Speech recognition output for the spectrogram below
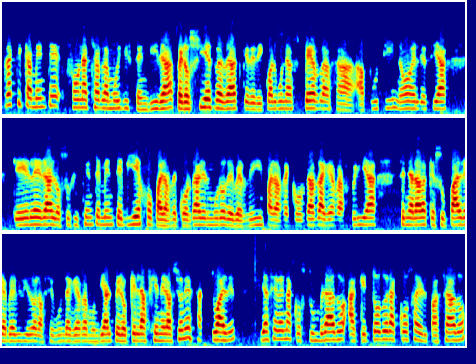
prácticamente fue una charla muy distendida, pero sí es verdad que dedicó algunas perlas a, Putin, ¿no? Él decía que él era lo suficientemente viejo para recordar el muro de Berlín, para recordar la Guerra Fría, señalaba que su padre había vivido la Segunda Guerra Mundial, pero que las generaciones actuales ya se habían acostumbrado a que todo era cosa del pasado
